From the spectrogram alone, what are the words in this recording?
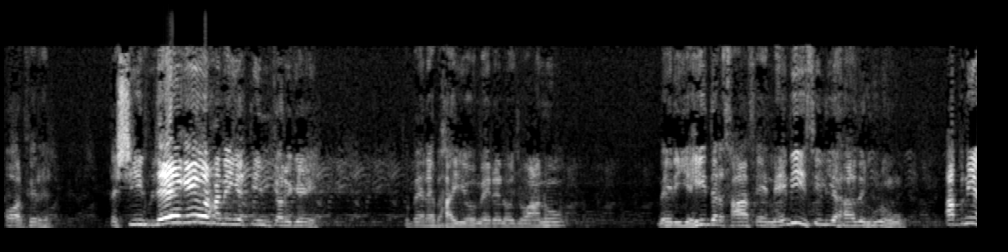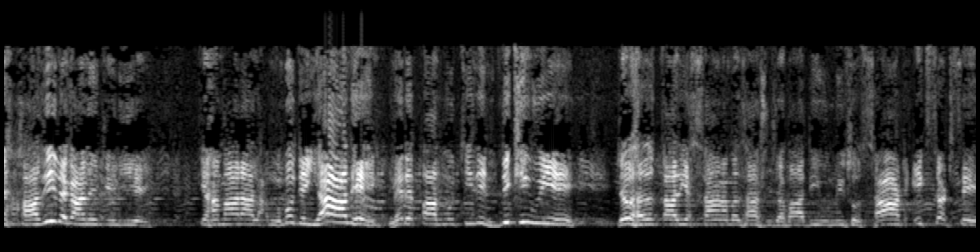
اور پھر تشریف لے گئے اور ہمیں یتیم کر گئے۔ تو میرے بھائیوں، میرے نوجوانوں، میری یہی درخواست ہے، میں بھی اسی لیے حاضر ہوا ہوں۔ اپنی حاضری لگانے کے لیے کہ ہمارا مجھے یاد ہے، میرے پاس وہ چیزیں لکھی ہوئی ہیں جب حضرت قاضی احسان احمد شجابادی انیس سو ساٹھ، اکسٹھ سے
